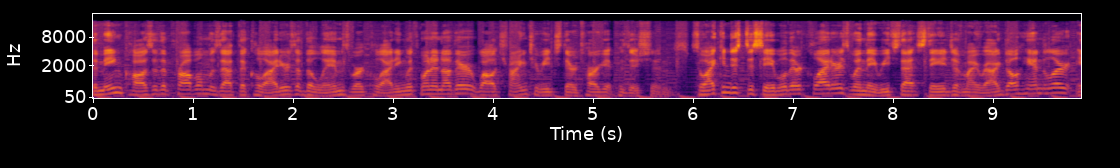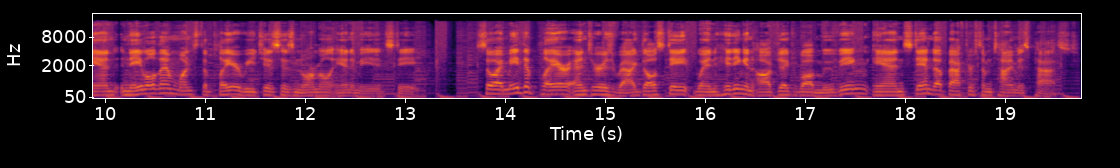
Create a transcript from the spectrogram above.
The main cause of the problem was that the colliders of the limbs were colliding with one another while trying to reach their target positions. So I can just disable their colliders when they reach that stage of my ragdoll handler and enable them once the player reaches his normal animated state. So I made the player enter his ragdoll state when hitting an object while moving and stand up after some time has passed.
